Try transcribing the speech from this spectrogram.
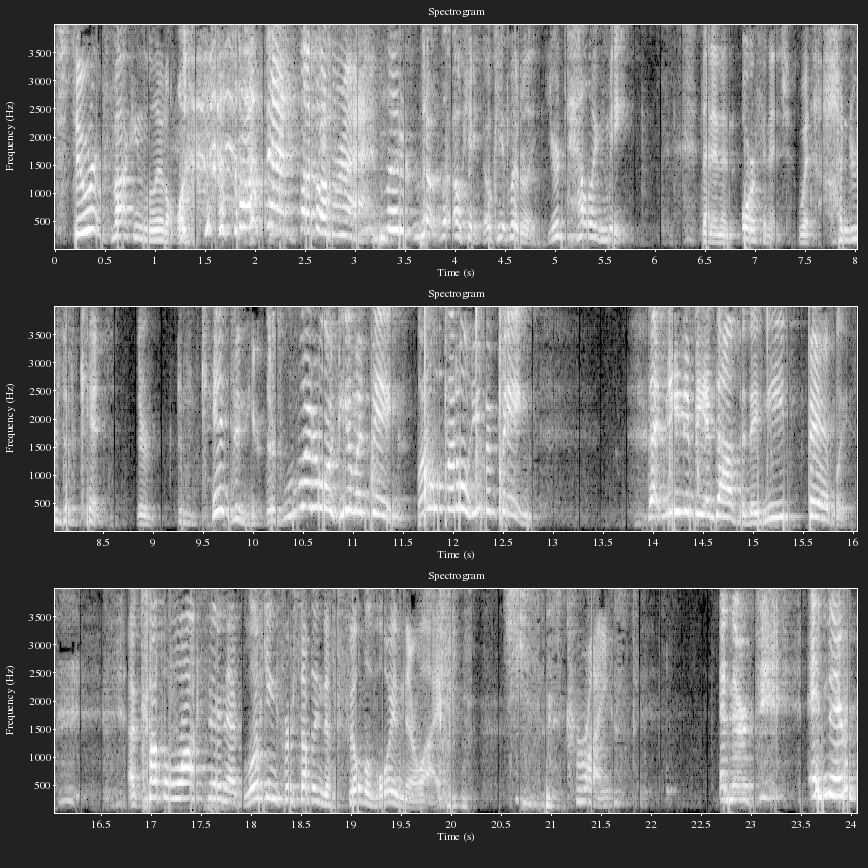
Stuart fucking Little. Fuck that fucking rat. Lit- no, no, okay, okay, literally. You're telling me that in an orphanage with hundreds of kids, there's kids in here. There's literal human beings, little little human beings that need to be adopted. They need families. A couple walks in and looking for something to fill the void in their life, Jesus Christ. and they're and they're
